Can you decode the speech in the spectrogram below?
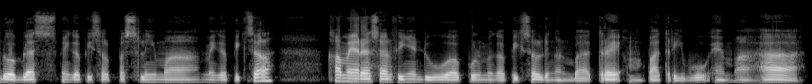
12 megapiksel plus 5 megapiksel kamera selfie-nya 20 megapiksel dengan baterai 4000 mAh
